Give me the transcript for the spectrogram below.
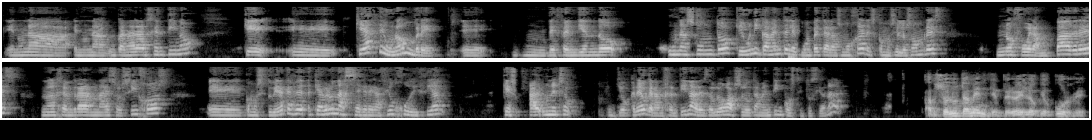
en, una, en una, un canal argentino que eh, ¿qué hace un hombre eh, defendiendo un asunto que únicamente le compete a las mujeres? Como si los hombres no fueran padres, no engendraran a esos hijos, eh, como si tuviera que, haber una segregación judicial, que es un hecho, yo creo que en Argentina, desde luego, absolutamente inconstitucional. Absolutamente, pero es lo que ocurre.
